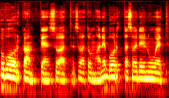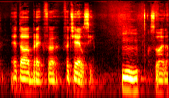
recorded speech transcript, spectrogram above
på vårkanten så att, så att om han är borta så är det ju nog ett, ett avbräck för, för Chelsea. Mm, så är det.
